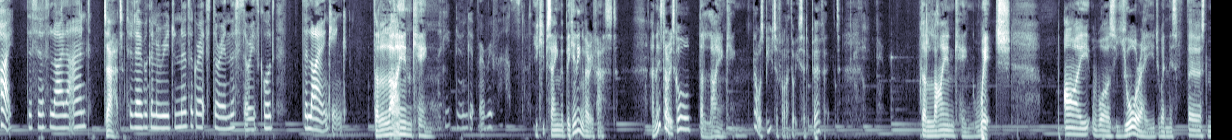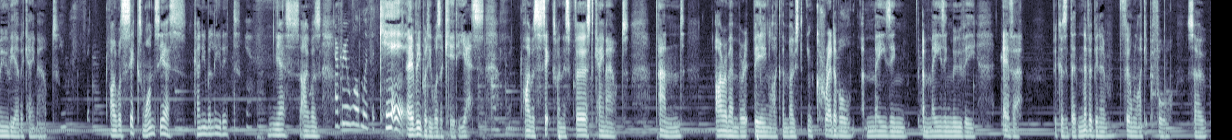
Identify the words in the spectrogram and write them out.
Hi, this is Lila, and Dad. today we're going to read another great story, and this story is called The Lion King. The Lion King. I keep doing it very fast. You keep saying the beginning very fast. And this story is called The Lion King. That was beautiful. I thought you said it perfect. The Lion King, which I was your age when this first movie ever came out. You were sick. I was six once, yes. Can you believe it? Yes. I was. Everyone was a kid. Everybody was a kid, yes. I was six when this first came out, and I remember it being like the most incredible, amazing, amazing movie ever because there'd never been a film like it before. So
